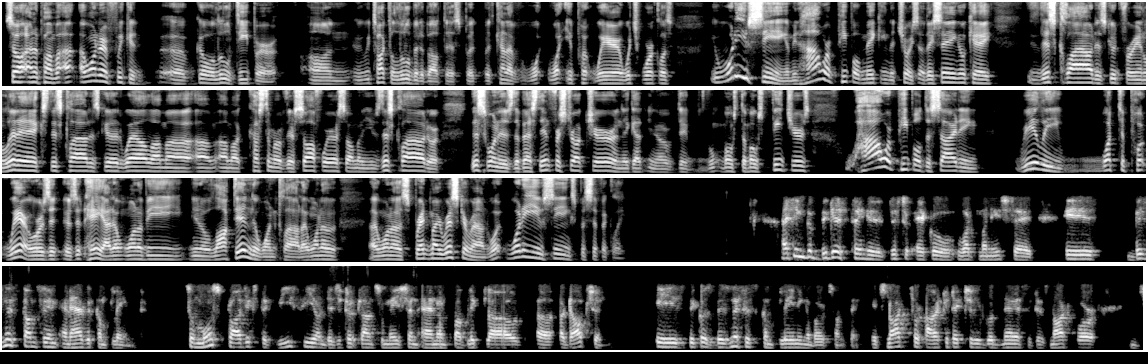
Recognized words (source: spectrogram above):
So Anupam, I, I wonder if we could uh, go a little deeper on, we talked a little bit about this, but, but kind of what, what you put where, which workloads. What are you seeing? I mean, how are people making the choice? Are they saying, okay, this cloud is good for analytics, this cloud is good, well, I'm a, I'm a customer of their software, so I'm going to use this cloud, or this one is the best infrastructure and they got you know the most, the most features. How are people deciding really what to put where, or is it is it hey I don't want to be you know locked into one cloud. I want to I want to spread my risk around. What what are you seeing specifically? I think the biggest thing is just to echo what Manish said is business comes in and has a complaint. So most projects that we see on digital transformation and on public cloud uh, adoption is because business is complaining about something. It's not for architectural goodness. It is not for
